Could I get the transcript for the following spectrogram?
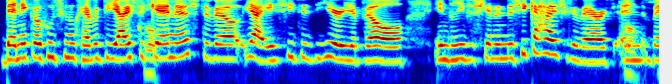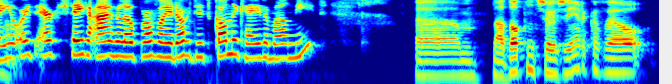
ben ik wel goed genoeg? Heb ik de juiste kennis? Terwijl, ja, je ziet het hier, je hebt wel in drie verschillende ziekenhuizen gewerkt. en ben je ooit ergens tegen aangelopen waarvan je dacht, dit kan ik helemaal niet? Um, nou, dat niet zozeer. Ik had wel,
